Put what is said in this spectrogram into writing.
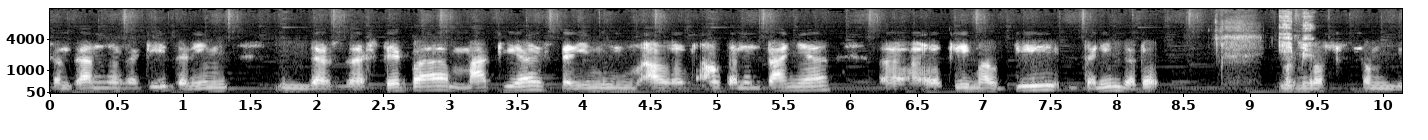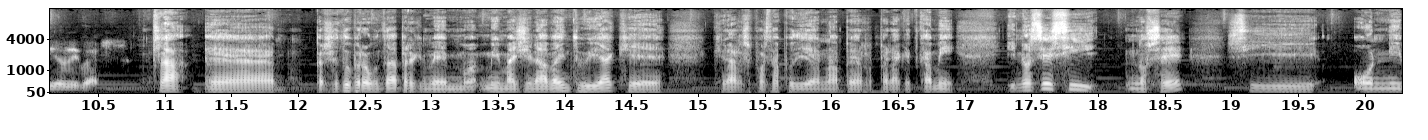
centrant-nos aquí, tenim des d'estepa, màquies, tenim alta muntanya, eh, el clima alpí, tenim de tot. I per mi... som biodiversos. Clar, eh, per això t'ho preguntava perquè m'imaginava, intuïa que, que la resposta podia anar per, per aquest camí. I no sé si, no sé, si on hi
